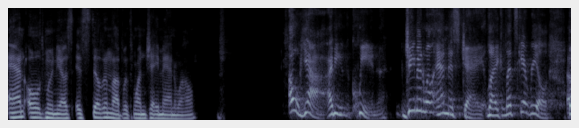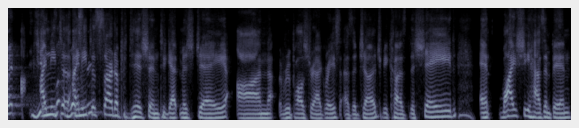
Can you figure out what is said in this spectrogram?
and old Munoz is still in love with one Jay Manuel. Oh yeah, I mean Queen, Jay Manuel and Miss J. Like, let's get real. Uh, but I need to I need to start a petition to get Miss J on RuPaul's Drag Race as a judge because the shade and why she hasn't been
